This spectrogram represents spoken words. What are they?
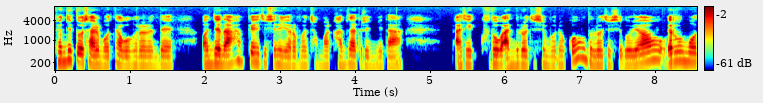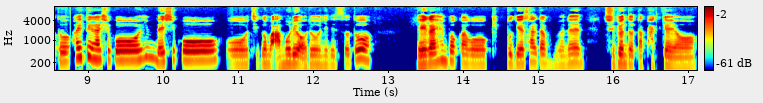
편집도 잘 못하고 그러는데 언제나 함께 해 주시는 여러분 정말 감사드립니다. 아직 구독 안 눌러 주신 분은 꼭 눌러 주시고요. 여러분 모두 화이팅 하시고 힘내시고 뭐 지금 아무리 어려운 일이 있어도 내가 행복하고 기쁘게 살다 보면은 주변도 다 바뀌어요.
